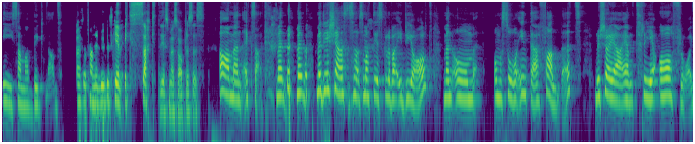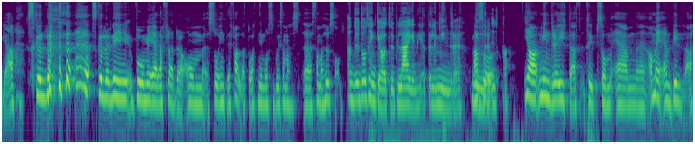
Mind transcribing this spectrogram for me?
i samma byggnad. Alltså Fanny, du beskrev exakt det som jag sa precis. Ja, men exakt. Men, men, men det känns som att det skulle vara idealt. Men om, om så inte är fallet, nu kör jag en 3A-fråga. Skulle, skulle ni bo med era föräldrar om så inte är fallet då, att ni måste bo i samma, eh, samma hushåll? Ja, Då tänker jag typ lägenhet eller mindre, mindre Alltså- yta. Ja, mindre yta, typ som en, ja, men en villa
